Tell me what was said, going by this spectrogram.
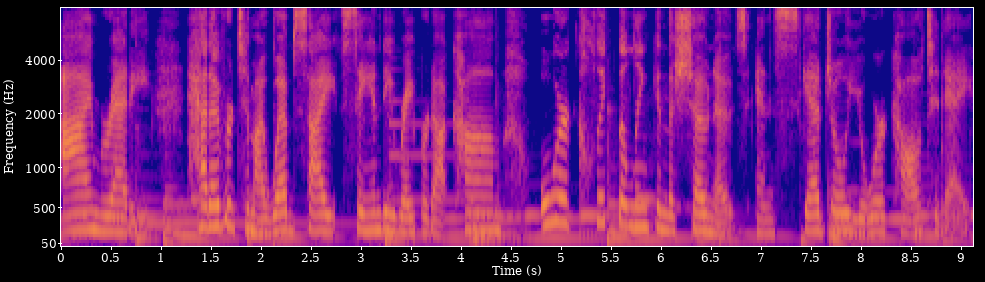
I'm ready. Head over to my website, sandyraper.com, or click the link in the show notes and schedule your call today.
